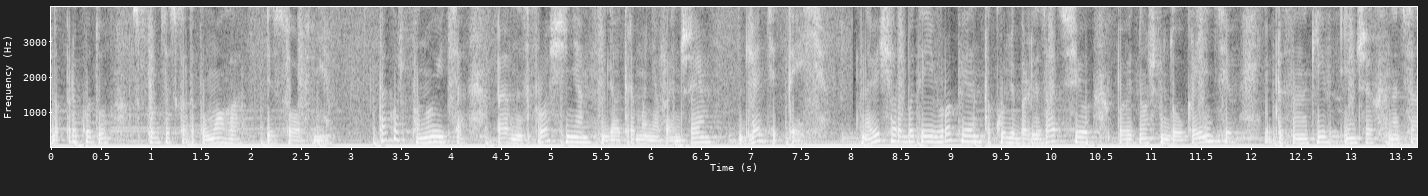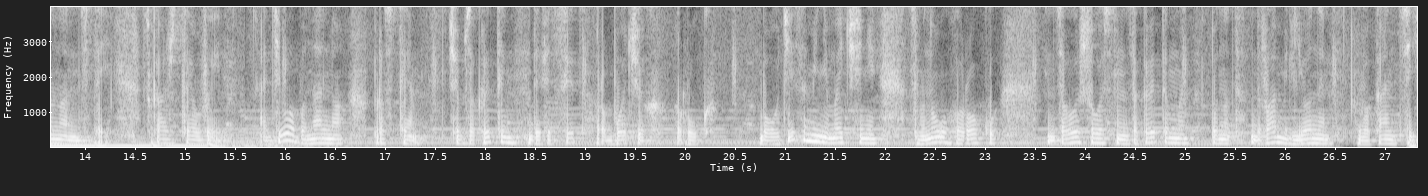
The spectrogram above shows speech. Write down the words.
до прикладу, спонсорська допомога іззовні. Також планується певне спрощення для отримання ВНЖ для дітей. Навіщо робити Європі таку лібералізацію по відношенню до українців і представників інших національностей? Скажете ви. А діло банально просте, щоб закрити дефіцит робочих рук. Бо у тій самій Німеччині з минулого року залишилось незакритими понад 2 мільйони вакансій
